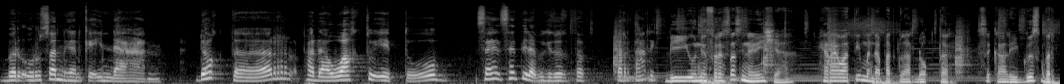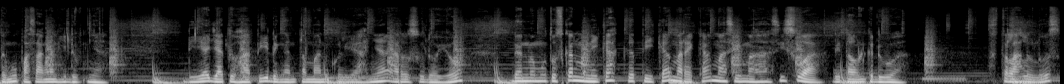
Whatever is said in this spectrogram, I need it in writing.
berurusan dengan keindahan dokter pada waktu itu saya, saya tidak begitu tertarik. Di Universitas Indonesia, Herawati mendapat gelar dokter sekaligus bertemu pasangan hidupnya. Dia jatuh hati dengan teman kuliahnya Arus Sudoyo dan memutuskan menikah ketika mereka masih mahasiswa di tahun kedua. Setelah lulus,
